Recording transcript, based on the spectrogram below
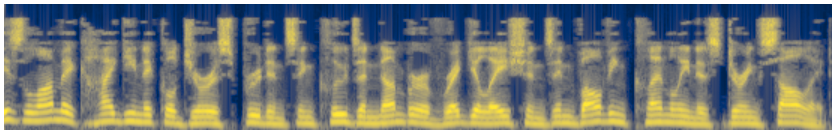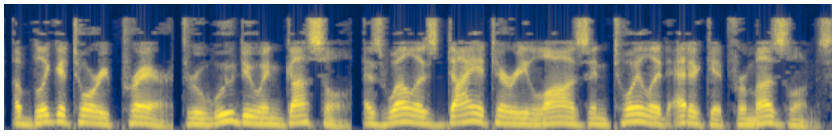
Islamic hygienical jurisprudence includes a number of regulations involving cleanliness during salat obligatory prayer through wudu and ghusl, as well as dietary laws and toilet etiquette for Muslims.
